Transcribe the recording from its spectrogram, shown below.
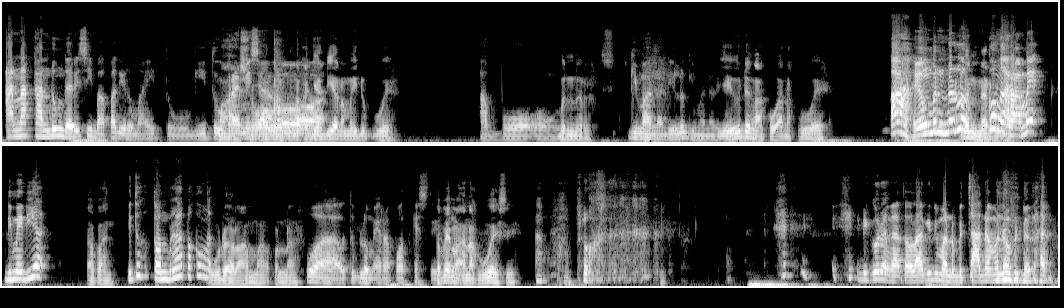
anak kandung dari si bapak di rumah itu. Gitu Masya premisnya. Allah, pernah Oh. kejadian sama hidup gue. Ah, bohong. Bener. Gimana di lu gimana? Ya udah ngaku anak gue. Ah, yang bener loh. Bener, kok nggak rame di media? Apaan? Itu tahun berapa kok nggak? Udah lama, pernah. Wow, itu belum era podcast tuh. ya. Tapi emang anak gue sih. Ah, goblok. Ini gue udah nggak tahu lagi di mana bercanda mana beneran.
